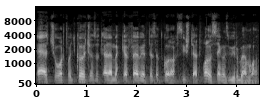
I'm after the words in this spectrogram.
elcsort vagy kölcsönzött elemekkel felvértezett galaxis, tehát valószínűleg az űrben van.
